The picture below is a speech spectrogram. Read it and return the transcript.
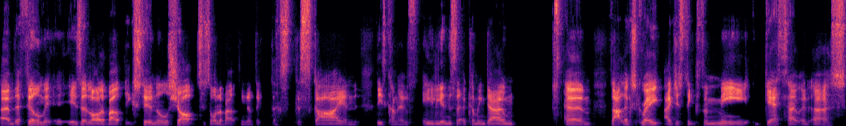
Um, the film is a lot about the external shots. It's all about you know the, the, the sky and these kind of aliens that are coming down. Um, that looks great. I just think for me, Get Out and Us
